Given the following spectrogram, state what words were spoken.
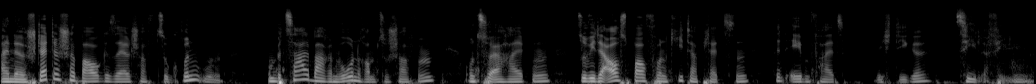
Eine städtische Baugesellschaft zu gründen, um bezahlbaren Wohnraum zu schaffen und zu erhalten, sowie der Ausbau von Kitaplätzen sind ebenfalls wichtige Ziele für ihn.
